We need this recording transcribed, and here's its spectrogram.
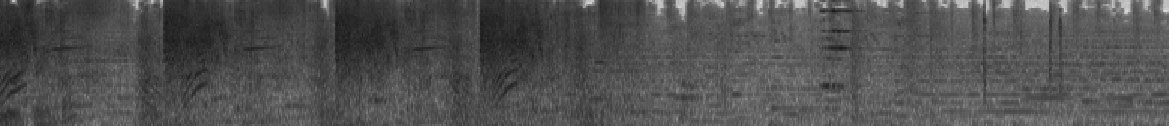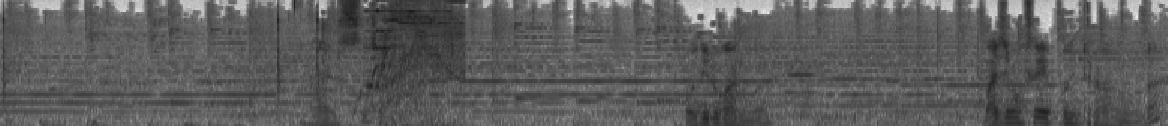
그 열쇠인가? 아, 이거 쓰자. 어디로 가는 거야? 마지막 세이브 포인트로 가는 건가?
